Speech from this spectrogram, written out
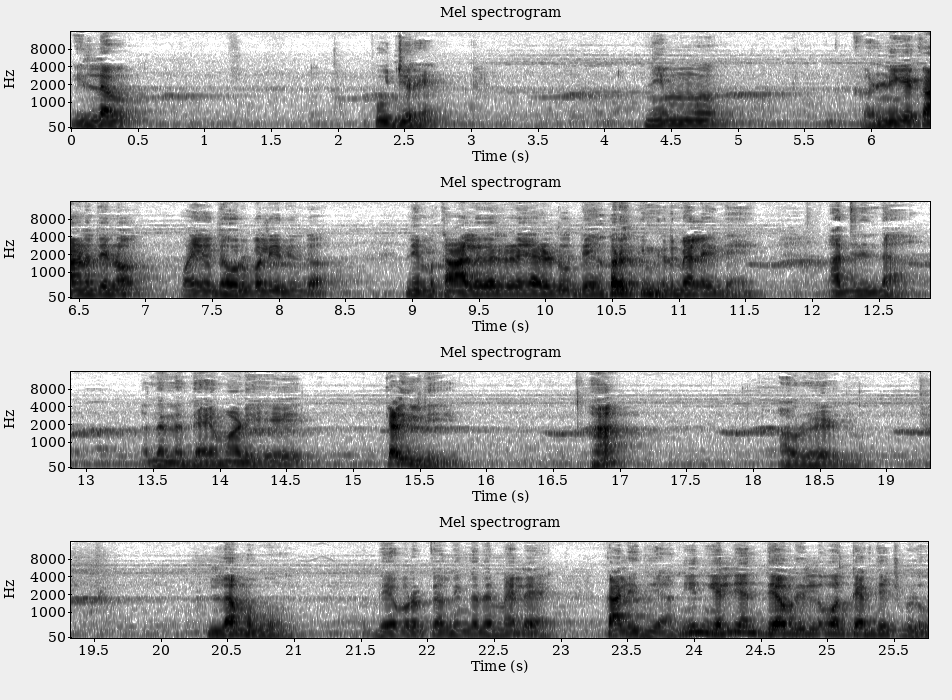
ಇಲ್ಲ ಪೂಜ್ಯರೇ, ನಿಮ್ಮ ಕಣ್ಣಿಗೆ ಕಾಣದೇನೋ ವಯೋ ದೌರ್ಬಲ್ಯದಿಂದ ನಿಮ್ಮ ಕಾಲುಗಳ ಎರಡು ದೇವರ ಲಿಂಗದ ಮೇಲೆ ಇದೆ. ಆದ್ದರಿಂದ ಅದನ್ನು ದಯಮಾಡಿ ಕೆಳಗಿಡಿ. ಹಾಂ? ಅವರು ಹೇಳಿದರು, ಇಲ್ಲ ಮಗು, ದೇವರ ಲಿಂಗದ ಮೇಲೆ ಕಾಲಿದೆಯಾ ನೀನು ಎಲ್ಲಿ ಅಂತ ದೇವರಿಲ್ಲವೋ ಅಂತ ತೆಗೆದಿಟ್ಬಿಡು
